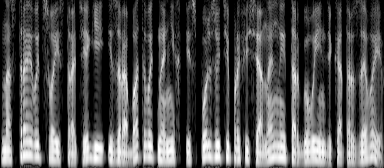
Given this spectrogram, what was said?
настраивать свои стратегии и зарабатывать на них, используйте профессиональный торговый индикатор The.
